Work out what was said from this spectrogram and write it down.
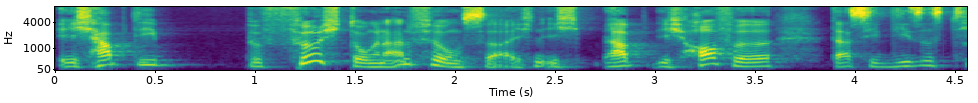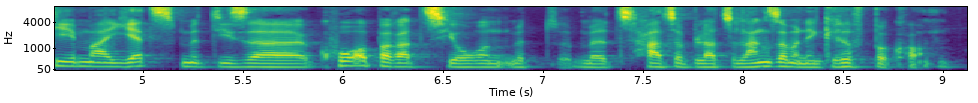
ich habe die Befürchtung, in Anführungszeichen, ich, hab, ich hoffe, dass sie dieses Thema jetzt mit dieser Kooperation mit, mit Hasselblatt so langsam in den Griff bekommen.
